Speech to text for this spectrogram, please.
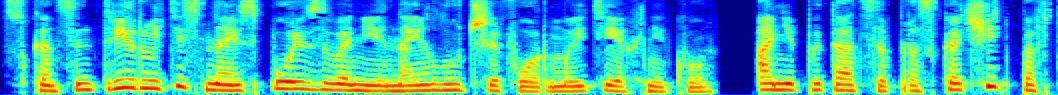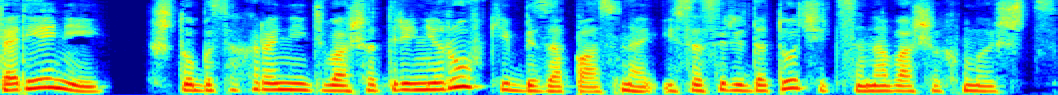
Сконцентрируйтесь на использовании наилучшей формы и технику, а не пытаться проскочить повторений, чтобы сохранить ваши тренировки безопасно и сосредоточиться на ваших мышц.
